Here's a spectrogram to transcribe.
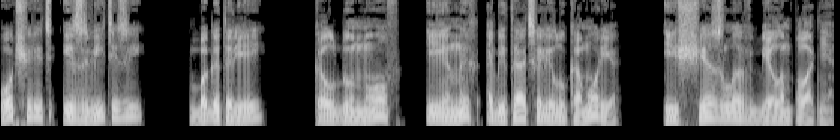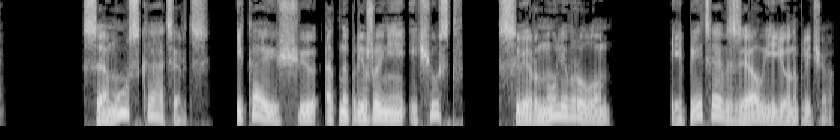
очередь из витязей, богатырей, колдунов и иных обитателей лукоморья исчезла в белом полотне. Саму скатерть и кающую от напряжения и чувств, свернули в рулон, и Петя взял ее на плечо.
